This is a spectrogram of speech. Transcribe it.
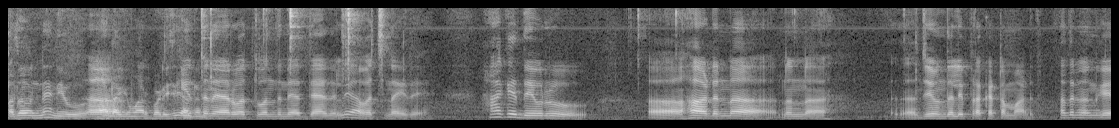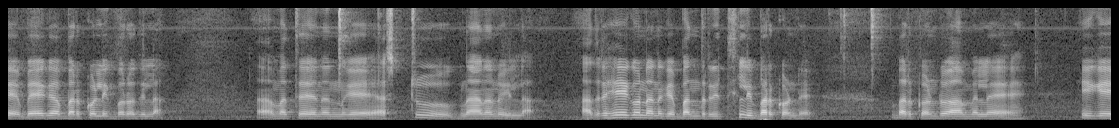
ಪದವನ್ನೇ ನೀವು ಹಾಡಾಗಿ ಮಾರ್ಪಡಿಸಿ ಕೀರ್ತನೆ ಅರವತ್ತೊಂದನೇ ಅಧ್ಯಾಯದಲ್ಲಿ ಆ ವಚನ ಇದೆ. ಹಾಗೆ ದೇವರು ಹಾಡನ್ನು ನನ್ನ ಜೀವನದಲ್ಲಿ ಪ್ರಕಟ ಮಾಡಿದೆ. ಆದರೆ ನನಗೆ ಬೇಗ ಬರ್ಕೊಳ್ಳಿಕ್ಕೆ ಬರೋದಿಲ್ಲ. ಮತ್ತು ಮತ್ತೆ ನನಗೆ ಅಷ್ಟು ಜ್ಞಾನನೂ ಇಲ್ಲ. ಆದರೆ ಹೇಗೋ ನನಗೆ ಬಂದ ರೀತಿಯಲ್ಲಿ ಬರ್ಕೊಂಡೆ. ಬರ್ಕೊಂಡು ಆಮೇಲೆ ಹೀಗೆ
